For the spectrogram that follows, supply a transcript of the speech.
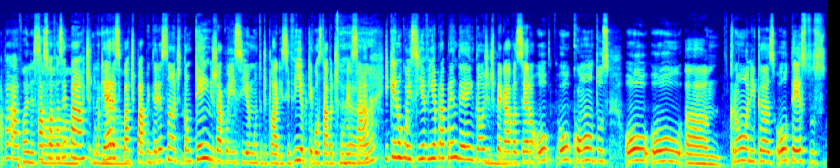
a- Olha só. passou a fazer parte, que porque legal. era esse bate-papo interessante. Então, quem já conhecia muito de Clarice via porque gostava de conversar, Aham. e quem não conhecia vinha para aprender. Então, a gente Uhum. pegava, eram ou, ou contos, ou, ou ahn, crônicas, ou textos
